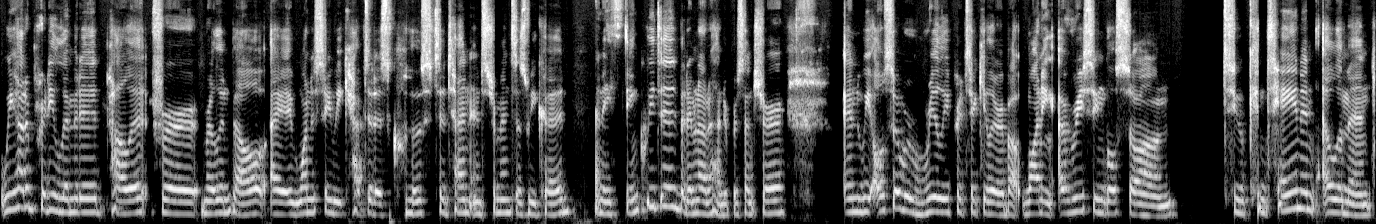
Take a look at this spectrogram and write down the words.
we had a pretty limited palette for Merlin Bell. I want to say we kept it as close to ten instruments as we could, and I think we did, but I'm not 100 percent sure. And we also were really particular about wanting every single song to contain an element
